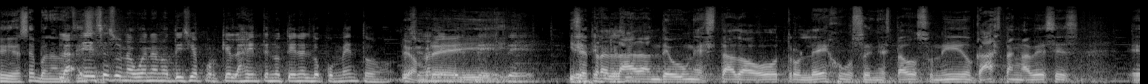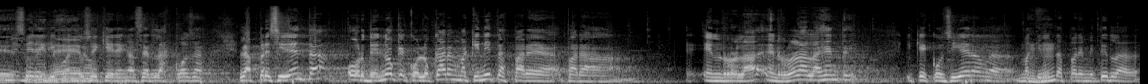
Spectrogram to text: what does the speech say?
Sí, esa es buena noticia. esa es una buena noticia porque la gente no tiene el documento. y, se trasladan de un estado a otro, lejos en Estados Unidos, gastan a veces. Eh, Miren que cuando se quieren hacer las cosas. La presidenta ordenó que colocaran maquinitas para, para enrolar, enrolar a la gente y que consiguieran las maquinitas para emitir la,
